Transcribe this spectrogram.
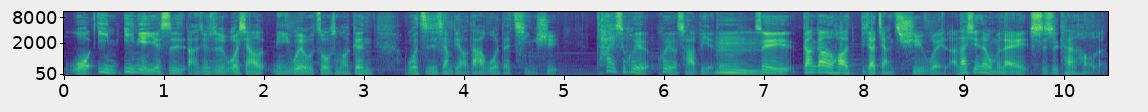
我意意念也是啊，就是我想要你为我做什么，跟我只是想表达我的情绪，它还是会有会有差别的。嗯，所以刚刚的话比较讲趣味了。那现在我们来试试看好了，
